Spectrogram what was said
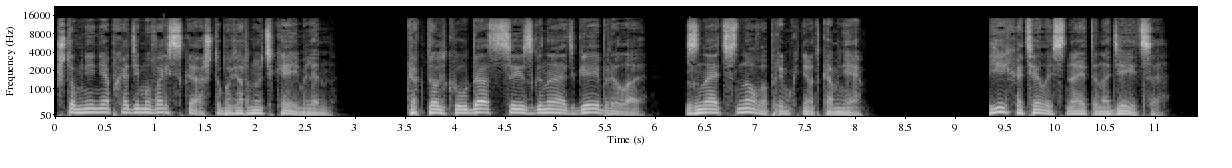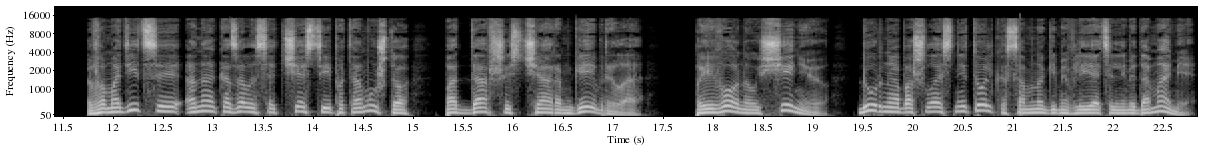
что мне необходимы войска, чтобы вернуть Кеймлин. Как только удастся изгнать Гейбрила, знать снова примкнет ко мне. Ей хотелось на это надеяться. В Амадиции она оказалась отчасти и потому, что, поддавшись чарам Гейбрила, по его наущению дурно обошлась не только со многими влиятельными домами,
